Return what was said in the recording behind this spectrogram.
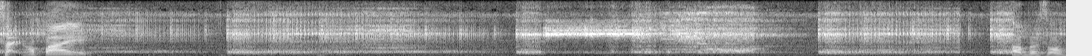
ใส่เข้าไป Amazon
